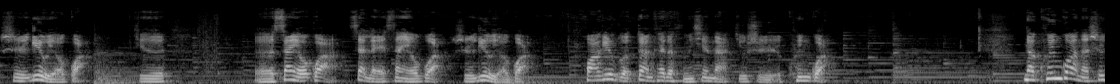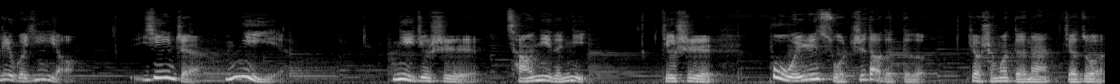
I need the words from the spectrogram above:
是六爻卦，就是呃三爻卦再来三爻卦是六爻卦，画六个断开的横线呢就是坤卦。那坤卦呢是六个阴爻，阴者逆也。逆就是藏匿的匿，就是不为人所知道的德，叫什么德呢？叫做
